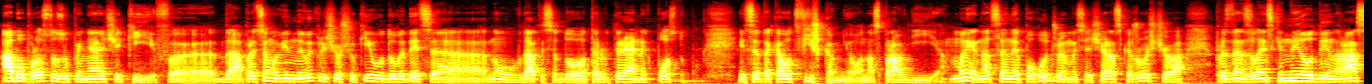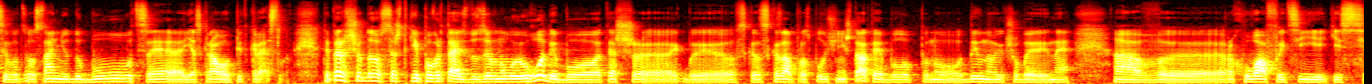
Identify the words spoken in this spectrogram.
або просто зупиняючи Київ. Е, да, При цьому він не виключив, що Києву доведеться ну, вдатися до територіальних поступок. І це така от фішка в нього насправді є. Ми на це не погоджуємося. Ще раз кажу, що президент Зеленський не один раз і от за останню добу це яскраво підкреслив. Тепер щодо все ж таки повертаюсь до зернової угоди, бо теж е, якби сказав про Сполучені Штати, було б ну дивно, якщо би не а, врахував ці якісь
